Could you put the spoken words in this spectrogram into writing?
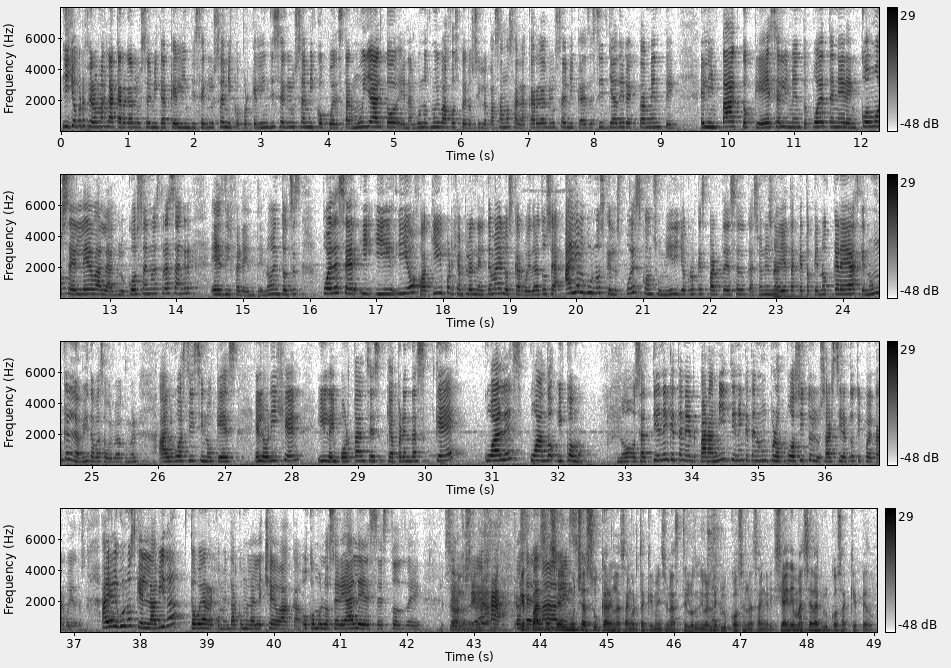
Y yo prefiero más la carga glucémica que el índice glucémico, porque el índice glucémico puede estar muy alto, en algunos muy bajos, pero si lo pasamos a la carga glucémica, es decir, ya directamente el impacto que ese alimento puede tener en cómo se eleva la glucosa en nuestra sangre es diferente, ¿no? Entonces, puede ser, y, y, y ojo, aquí, por ejemplo, en el tema de los carbohidratos, o sea, hay algunos que los puedes consumir y yo creo que es parte de esa educación en una dieta keto, que no creas que nunca en la vida vas a volver a comer algo así, sino que es el origen y la importancia es que aprendas qué, cuáles, cuándo y cómo. ¿No? O sea, tienen que tener, para mí, tienen que tener un propósito el usar cierto tipo de carbohidratos. Hay algunos que en la vida te voy a recomendar, como la leche de vaca o como los cereales estos de... Sí, ajá, ¿Qué sea, pasa si hay mucha azúcar en la sangre? Ahorita que mencionaste los niveles de glucosa en la sangre. Si hay demasiada glucosa, ¿qué pedo?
